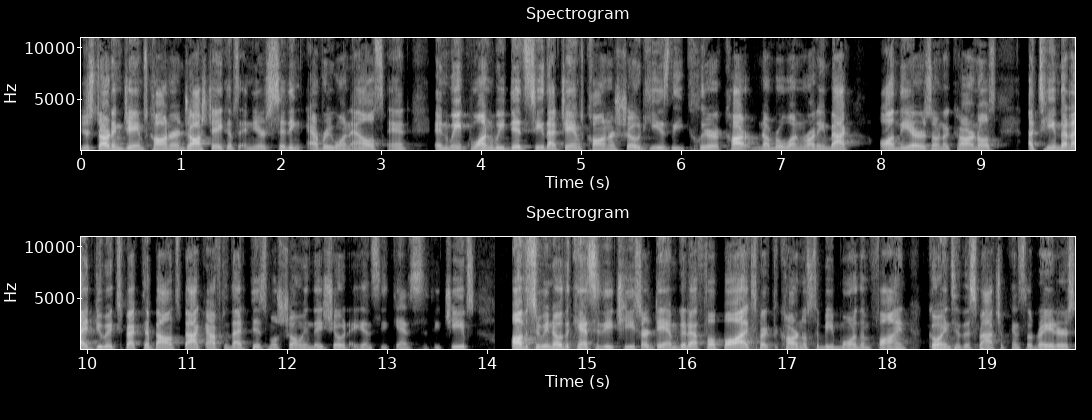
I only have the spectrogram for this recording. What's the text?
You're starting James Conner and Josh Jacobs, and you're sitting everyone else. And in week one, we did see that James Conner showed he is the clear cut number one running back on the Arizona Cardinals, a team that I do expect to bounce back after that dismal showing they showed against the Kansas City Chiefs. Obviously, we know the Kansas City Chiefs are damn good at football. I expect the Cardinals to be more than fine going to this matchup against the Raiders.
